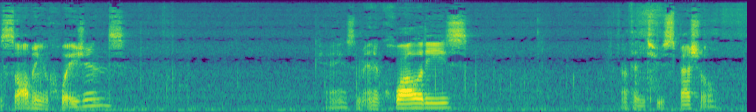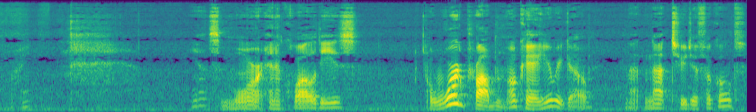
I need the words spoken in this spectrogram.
solving equations, okay, some inequalities, Nothing too special, right? Yeah, some more inequalities. A word problem. Okay, here we go. Not, not too difficult.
